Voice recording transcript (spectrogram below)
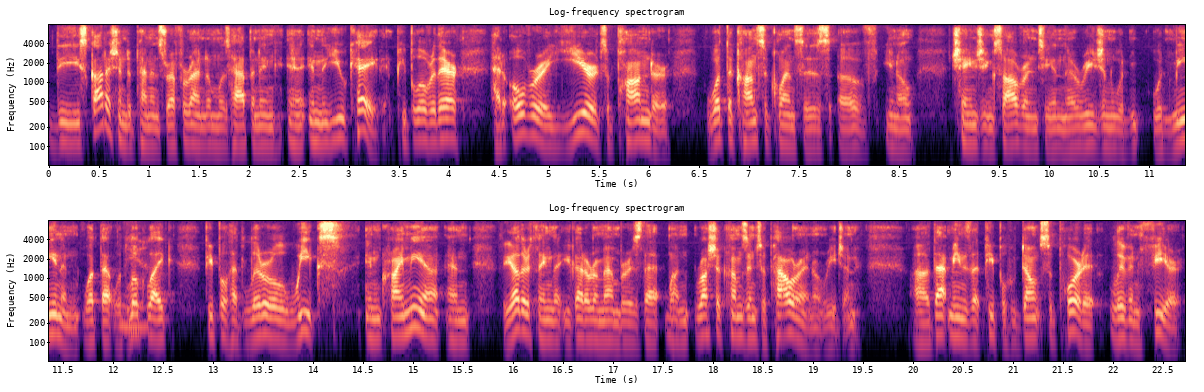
the Scottish independence referendum was happening in, in, the UK. People over there had over a year to ponder what the consequences of, you know, changing sovereignty in their region would would mean and what that would yeah. look like. People had literal weeks in Crimea. And the other thing that you got to remember is that when Russia comes into power in a region, uh, that means that people who don't support it live in fear.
